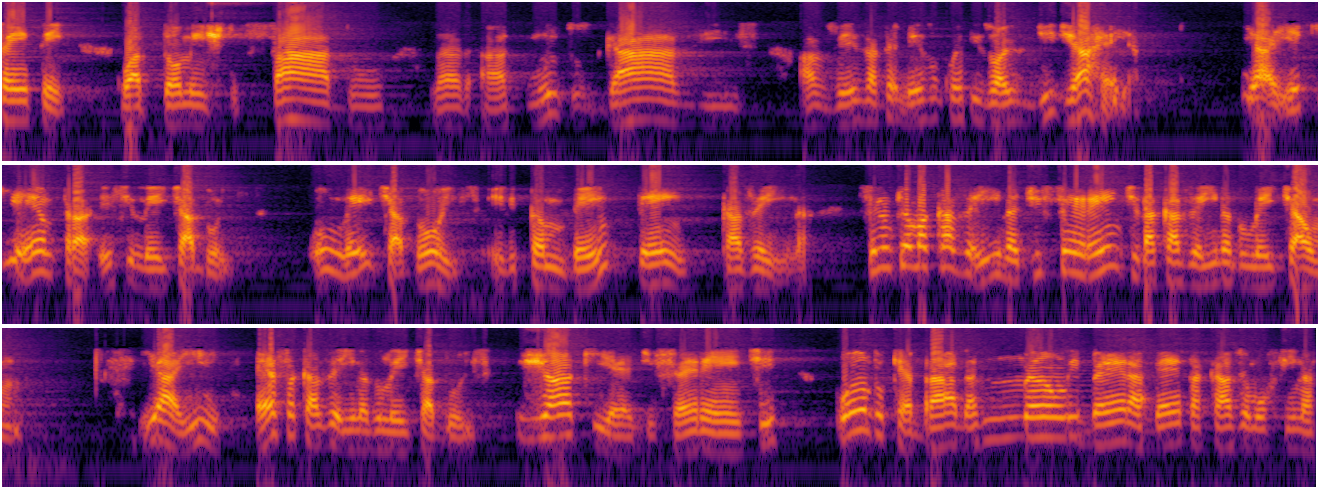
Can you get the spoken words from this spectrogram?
sentem o abdômen estufado, né, muitos gases, às vezes até mesmo com episódios de diarreia. E aí é que entra esse leite A2. O leite A2, ele também tem caseína. Sendo que é uma caseína diferente da caseína do leite A1. E aí, essa caseína do leite A2, já que é diferente, quando quebrada, não libera beta-caseomorfina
